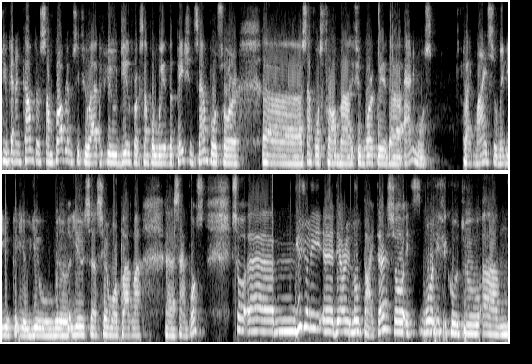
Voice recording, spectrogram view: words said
you can encounter some problems if you have if you deal for example with the patient samples or uh, samples from uh, if you work with uh, animals like mice so maybe you you, you will use uh, serum or plasma uh, samples. So um, usually uh, they are in low titer so it's more difficult to um,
